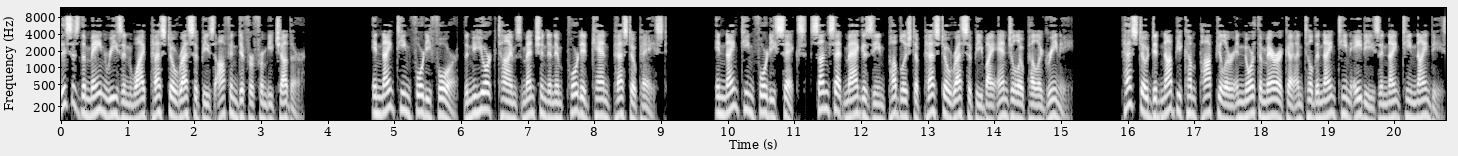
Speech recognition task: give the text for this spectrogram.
This is the main reason why pesto recipes often differ from each other. In 1944, The New York Times mentioned an imported canned pesto paste. In 1946, Sunset magazine published a pesto recipe by Angelo Pellegrini. Pesto did not become popular in North America until the 1980s and 1990s.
